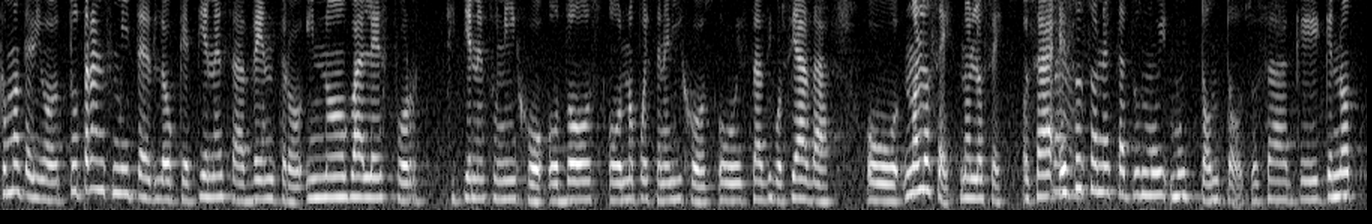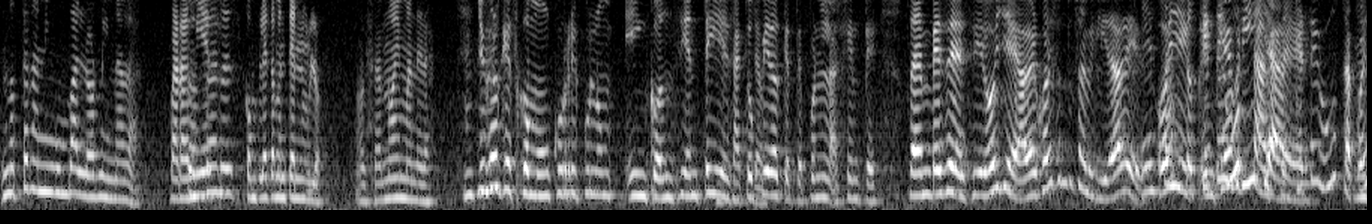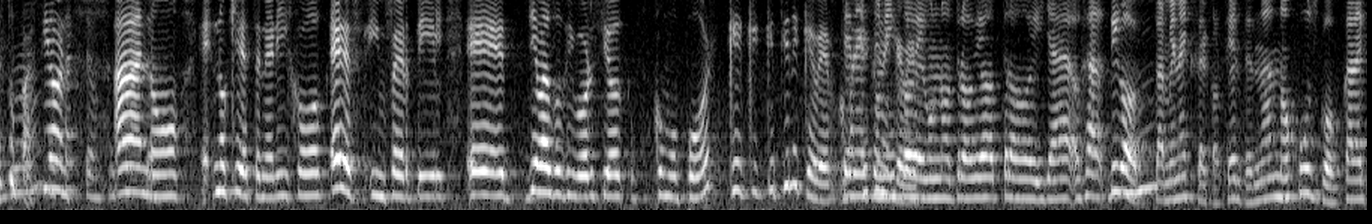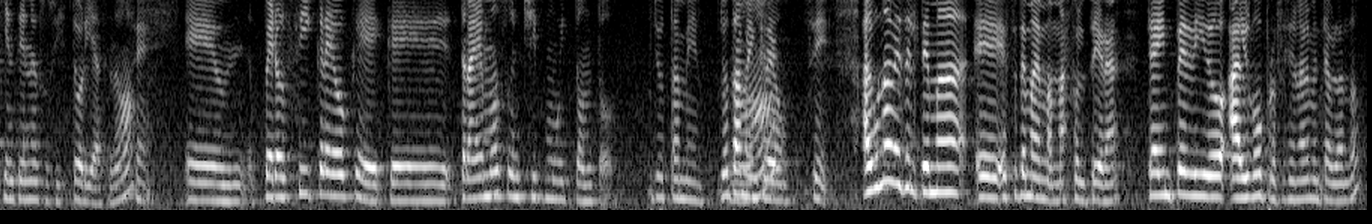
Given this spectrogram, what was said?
¿cómo te digo? Tú transmites lo que tienes adentro y no vales por si tienes un hijo o dos o no puedes tener hijos o estás divorciada o no lo sé, no lo sé. O sea, esos son estatus muy muy tontos, o sea, que, que no, no te dan ningún valor ni nada. Para mí eso es completamente nulo. O sea, no hay manera. Yo creo que es como un currículum inconsciente y estúpido que te pone la gente. O sea, en vez de decir, oye, a ver, ¿cuáles son tus habilidades? oye, ¿en qué brillas? ¿Qué te gusta? ¿Cuál es tu pasión? Ah, no, eh, no quieres tener hijos, eres infértil, eh, llevas dos divorcios. ¿Como por? ¿Qué, qué, qué tiene que ver? Tienes un hijo de un otro, de otro y ya, o sea, digo, también hay que ser conscientes, ¿no? No juzgo, cada quien tiene sus historias, ¿no? Sí. Em, pero sí creo que, que traemos un chip muy tonto. Yo también, yo también creo, sí. ¿Alguna vez el tema, eh, este tema de mamá soltera, te ha impedido algo profesionalmente hablando?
